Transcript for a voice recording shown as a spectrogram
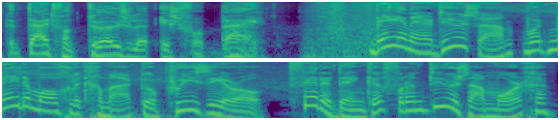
De tijd van treuzelen is voorbij. BNR Duurzaam wordt mede mogelijk gemaakt door PreZero. Verder denken voor een duurzaam morgen.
